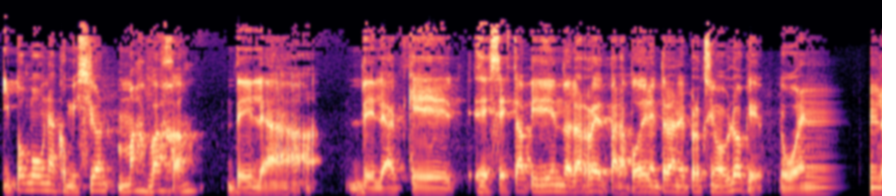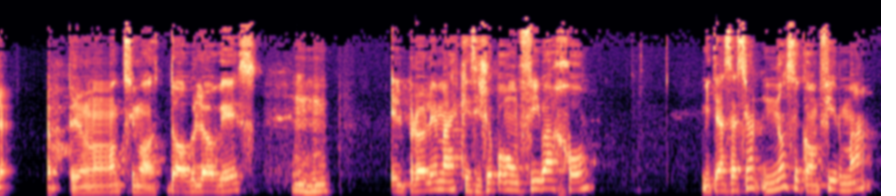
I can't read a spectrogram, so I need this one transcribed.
y pongo una comisión más baja de la, de la que se está pidiendo a la red para poder entrar en el próximo bloque o en los próximos dos bloques, el problema es que si yo pongo un fee bajo, mi transacción no se confirma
